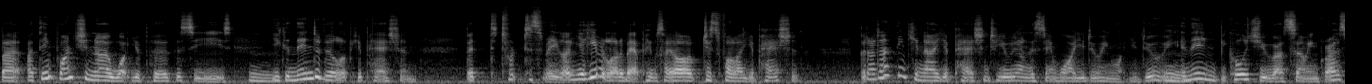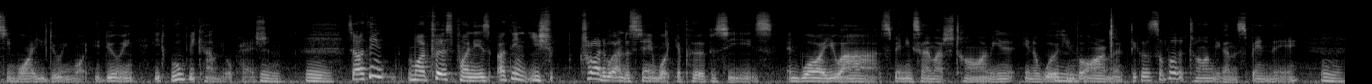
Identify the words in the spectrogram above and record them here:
But I think once you know what your purpose is, mm. you can then develop your passion. But to, to me, like you hear a lot about people say, "Oh, just follow your passion," but I don't think you know your passion till you understand why you're doing what you're doing. Mm. And then because you are so engrossed in why you're doing what you're doing, it will become your passion. Mm. Mm. So I think my first point is I think you should try to understand what your purpose is and why you are spending so much time in a, in a work mm. environment because it's a lot of time you're going to spend there. Mm.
